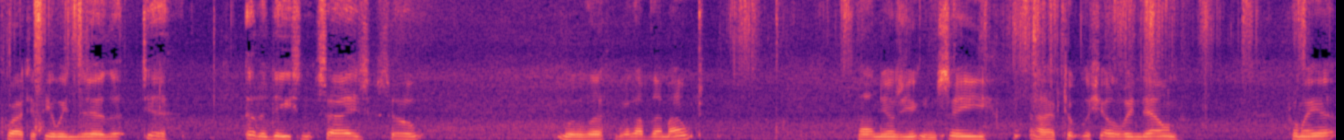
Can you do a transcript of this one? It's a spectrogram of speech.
quite a few in there that uh, are a decent size so we'll uh, we'll have them out. And as you can see I've took the shelving down from here.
